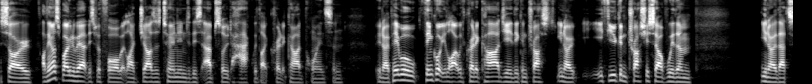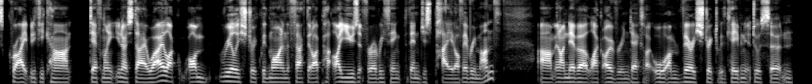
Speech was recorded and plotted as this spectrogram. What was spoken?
So I think I've spoken about this before, but like Juz has turned into this absolute hack with like credit card points and you know, people think what you like with credit cards. Yeah, they can trust, you know, if you can trust yourself with them, you know, that's great. But if you can't, definitely, you know, stay away. Like I'm really strict with mine in the fact that I, I use it for everything, but then just pay it off every month. Um, and I never like over index. Like, or I'm very strict with keeping it to a certain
